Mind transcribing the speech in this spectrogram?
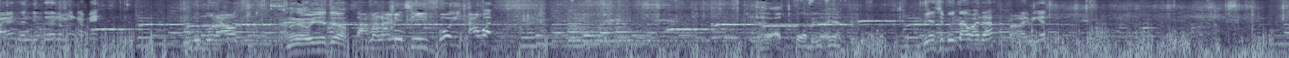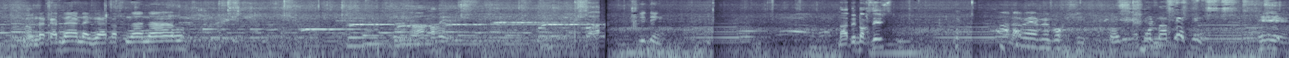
kabayan, nandito na naman kami. Bumuraot. Ano gawin niyo to? Sama namin si Boy Tawad. At sabi nyo, ayan. Yan si Boy Tawad ha, mga kaibigan. Nalakad na, naghanap na ng Ano kami? kiting. Mapi Baksis? Ano may may boxing? Sabi ka ba? Eh,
